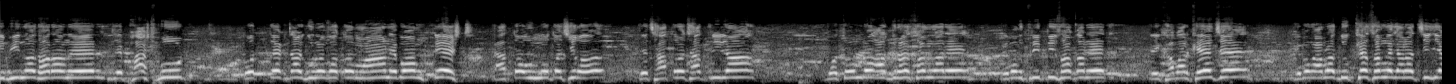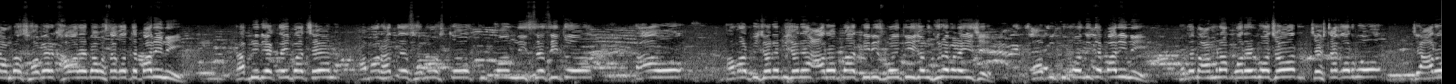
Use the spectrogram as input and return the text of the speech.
বিভিন্ন ধরনের যে ফাস্ট ফুড প্রত্যেকটার গুণগত মান এবং টেস্ট এত উন্নত ছিল যে ছাত্রছাত্রীরা প্রচণ্ড আগ্রহের সহকারে এবং তৃপ্তি সহকারে এই খাবার খেয়েছে এবং আমরা দুঃখের সঙ্গে জানাচ্ছি যে আমরা সবের খাবারের ব্যবস্থা করতে পারিনি। আপনি দেখতেই পাচ্ছেন, আমার হাতে সমস্ত কুপন নিঃশেষিত, তাও আমার পিছনে পিছনে আরও প্রায় তিরিশ পঁয়ত্রিশ জন ঘুরে বেড়িয়েছে সব কুপন দিতে পারিনি। অতএব আমরা পরের বছর চেষ্টা করব যে আরও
